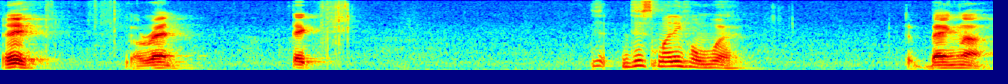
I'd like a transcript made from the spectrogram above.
Hey, your rent. Take This money from where? the bank lah.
